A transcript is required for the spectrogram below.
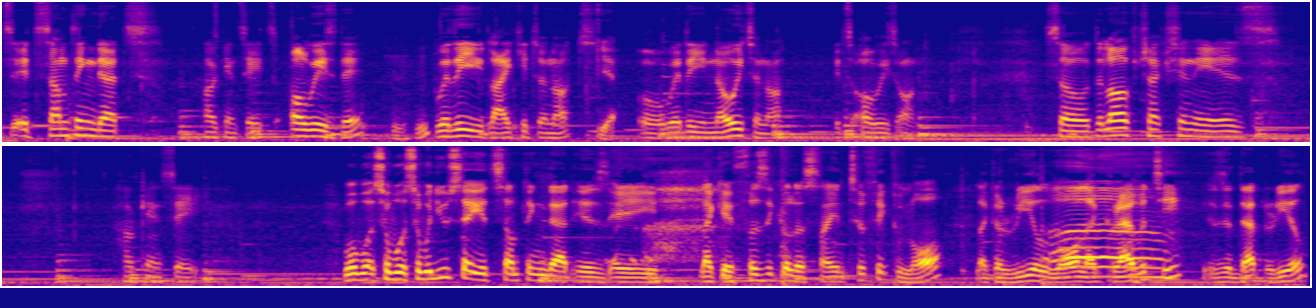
It's it's something that how can I say it's always there, Mhm. whether you like it or not, Yeah. or whether you know it or not. It's always on. So the law of attraction is how can I say Well, so so would you say it's something that is a like a physical, a scientific law, like a real law, like Uh, gravity? Is it that real?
